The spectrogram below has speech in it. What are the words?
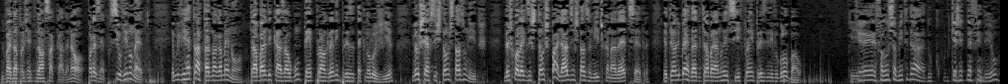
Vai dar pra gente dar uma sacada, né? Ó, por exemplo, Silvino Neto. Eu me vi retratado no Agamenon. Trabalho de casa há algum tempo para uma grande empresa de tecnologia. Meus chefes estão nos Estados Unidos. Meus colegas estão espalhados nos Estados Unidos, Canadá, etc. Eu tenho a liberdade de trabalhar no Recife para uma empresa de nível global. Que é falando justamente da, do que a gente defendeu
